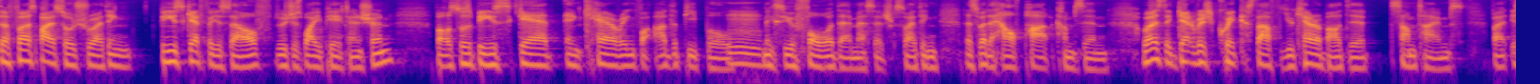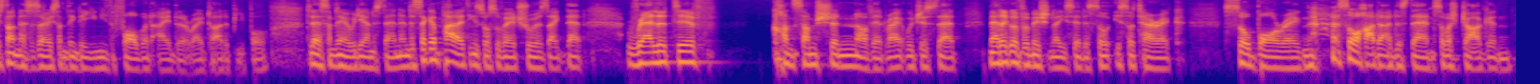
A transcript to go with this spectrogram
the first part is so true. I think being scared for yourself, which is why you pay attention, but also being scared and caring for other people mm. makes you forward that message. So I think that's where the health part comes in. Whereas the get rich quick stuff, you care about it sometimes, but it's not necessarily something that you need to forward either, right, to other people. So that's something I really understand. And the second part I think is also very true is like that relative consumption of it, right? Which is that medical information, like you said, is so esoteric, so boring, so hard to understand, so much jargon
